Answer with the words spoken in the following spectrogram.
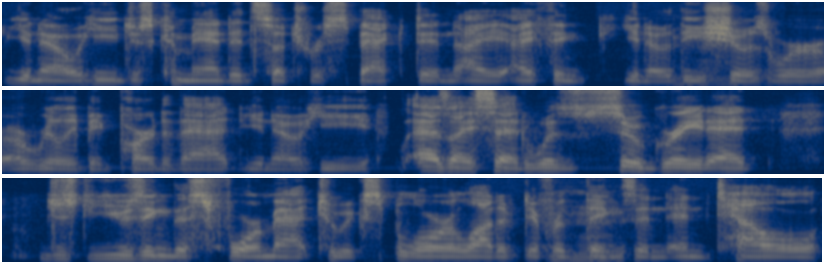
you know, he just commanded such respect, and I I think you know these mm-hmm. shows were a really big part of that. You know, he as I said was so great at just using this format to explore a lot of different mm-hmm. things and, and tell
